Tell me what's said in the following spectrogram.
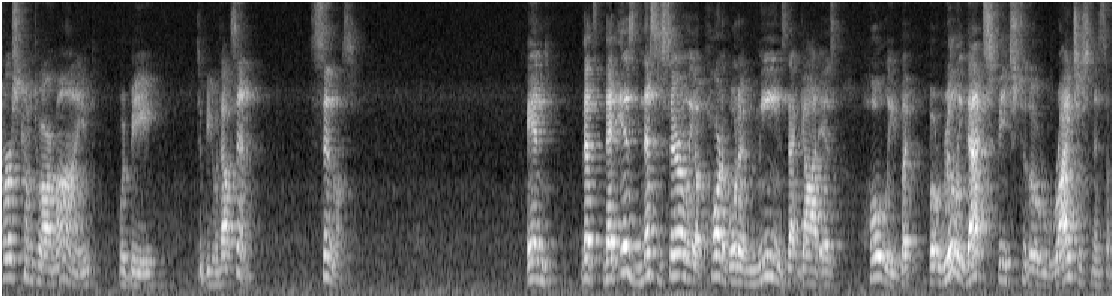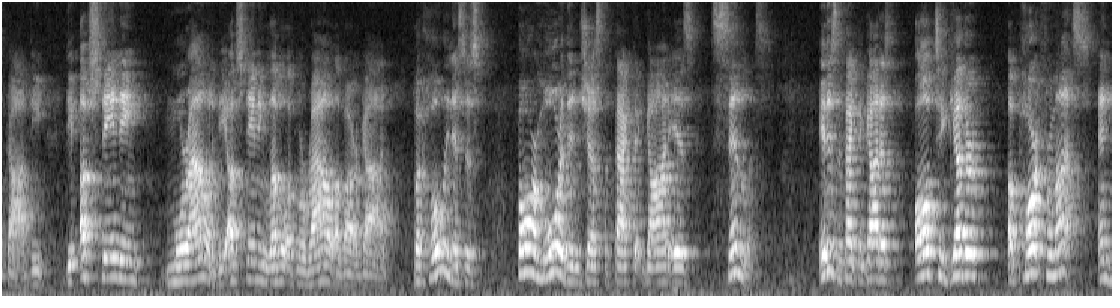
first come to our mind would be to be without sin, sinless. And that's, that is necessarily a part of what it means that God is holy, but, but really that speaks to the righteousness of God, the, the upstanding morality, the upstanding level of morale of our God. But holiness is far more than just the fact that God is sinless. It is the fact that God is altogether apart from us and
